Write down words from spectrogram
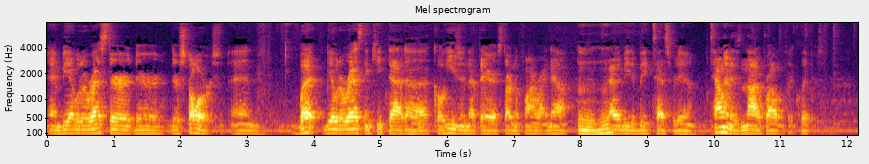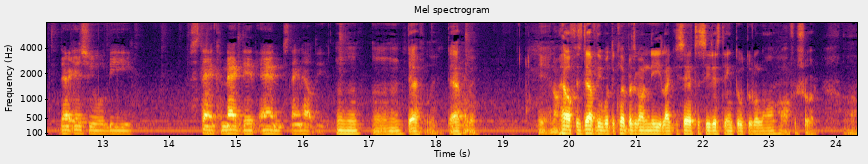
and be able to rest their their their stars and but be able to rest and keep that uh, cohesion that they're starting to find right now. Mm-hmm. that would be the big test for them. Talent is not a problem for the Clippers their issue will be staying connected and staying healthy. Mm-hmm. Mm-hmm. Definitely. Definitely. Yeah. yeah, no, health is definitely what the Clippers are gonna need, like you said, to see this thing through through the long haul for sure. Uh,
